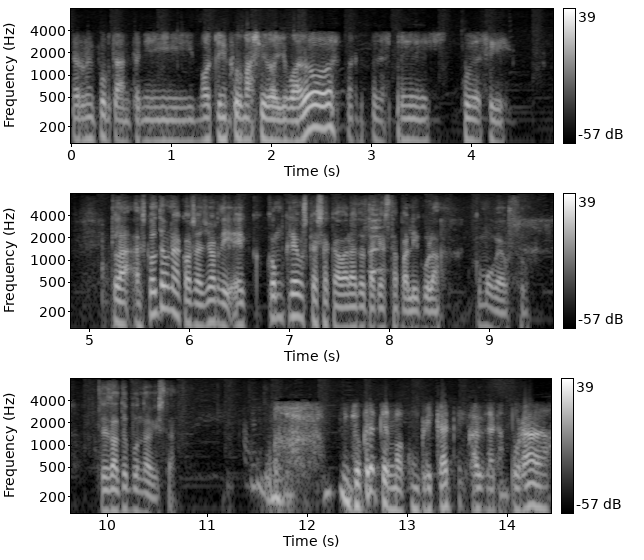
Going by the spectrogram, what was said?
és molt important tenir molta informació de jugadors per, per després poder seguir. Clar, escolta una cosa, Jordi, eh, com creus que s'acabarà tota aquesta pel·lícula? Com ho veus tu, des del teu punt de vista? Jo crec que és molt complicat que acabi la temporada.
